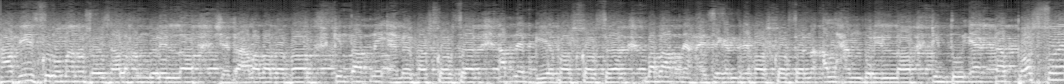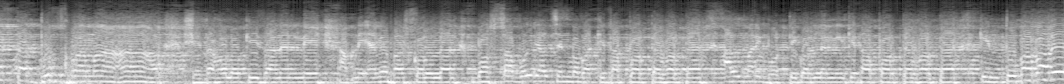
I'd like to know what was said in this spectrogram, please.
হাফিজ কোন মানুষ হয়েছে, আলহামদুলিল্লাহ, সেটা আলাদা ব্যাপার। কিন্তু আপনি এম এ পাস করছেন, আপনি বিএ পাস করছেন, বাবা আপনি হাই সেকেন্ডারি পাস করছেন, আলহামদুলিল্লাহ। কিন্তু একটা প্রশ্ন, একটা দুঃখ আমার, সেটা হলো কি জানেননি? আপনি এম এ পাস করলেন, বস্তা বই যাচ্ছেন বাবা, কিতাব পড়তে পড়তে, আলমারি ভর্তি করলেন, কিতাব পড়তে পড়তে। কিন্তু বাবা রে,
